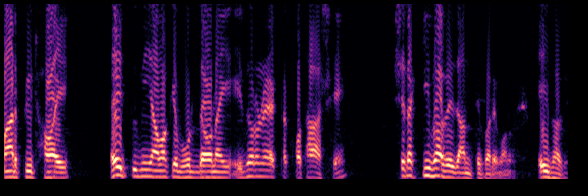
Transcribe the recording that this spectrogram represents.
মারপিট হয়, এই তুমি আমাকে ভোট দাও নাই, এই ধরনের একটা কথা আসে। সেটা কীভাবে জানতে পারে মানুষ? এইভাবে।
